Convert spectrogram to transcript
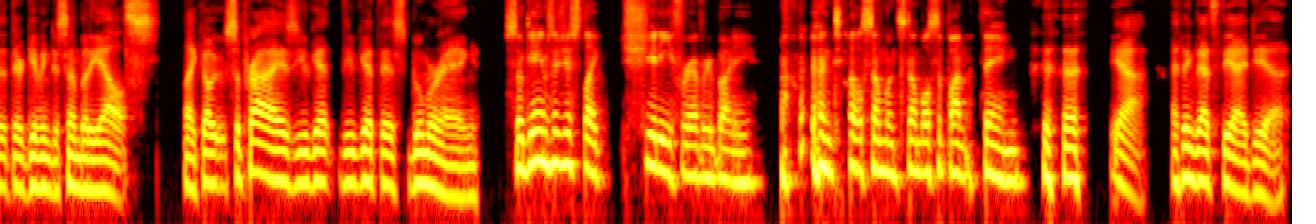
that they're giving to somebody else. Like oh surprise you get you get this boomerang. So games are just like shitty for everybody until someone stumbles upon a thing. yeah i think that's the idea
